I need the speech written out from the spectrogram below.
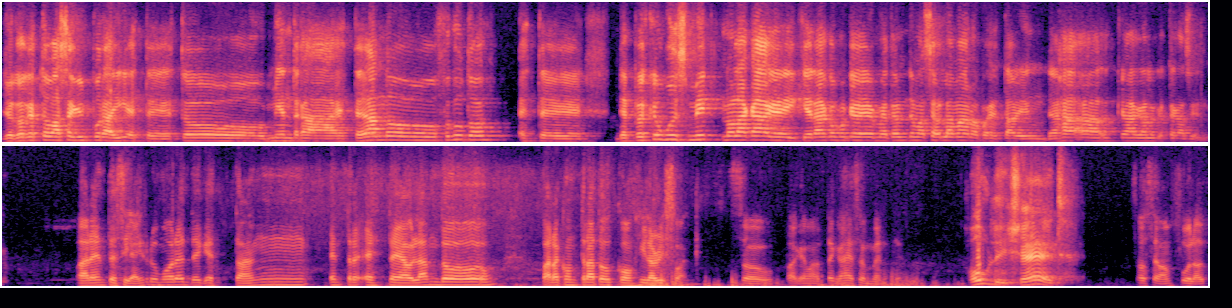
Yo creo que esto va a seguir por ahí. Este, esto, mientras esté dando frutos, este, después que Will Smith no la cague y quiera como que meter demasiado la mano, pues está bien. Deja que haga lo que estén haciendo paréntesis, hay rumores de que están entre, este, hablando para contratos con Hilary Swank. So, para que mantengas eso en mente. Holy shit. So, se van full out.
